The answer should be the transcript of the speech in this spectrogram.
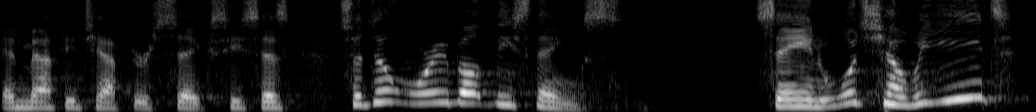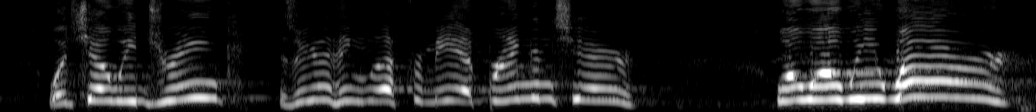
in Matthew chapter 6. He says, So don't worry about these things, saying, What shall we eat? What shall we drink? Is there anything left for me at Bring and Share? What will we wear?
